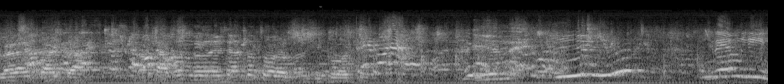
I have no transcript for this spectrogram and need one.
लड़ाई पार्ट था ताबत तो ऐसा तो थोड़ा सा शिकोर इन ग्रेमलिन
